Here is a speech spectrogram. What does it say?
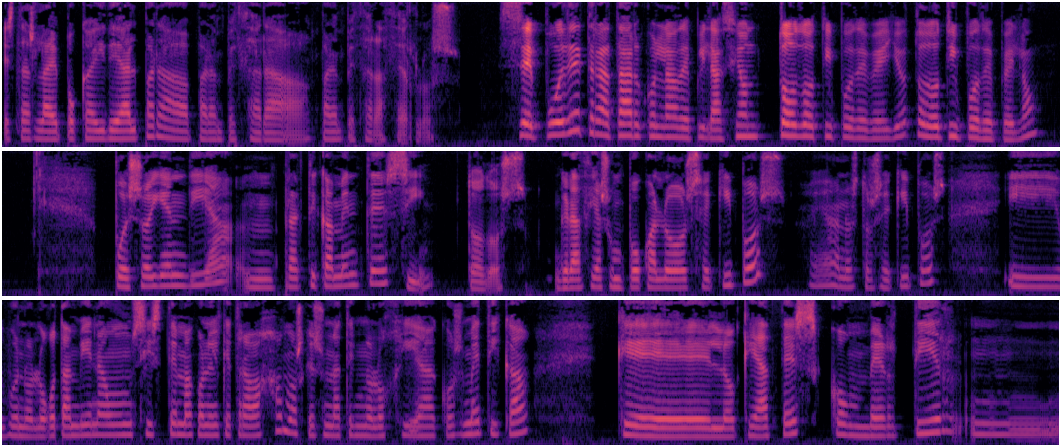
esta es la época ideal para, para, empezar a, para empezar a hacerlos. ¿Se puede tratar con la depilación todo tipo de vello, todo tipo de pelo? Pues hoy en día mm, prácticamente sí, todos. Gracias un poco a los equipos, eh, a nuestros equipos, y bueno, luego también a un sistema con el que trabajamos, que es una tecnología cosmética, que lo que hace es convertir mm,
